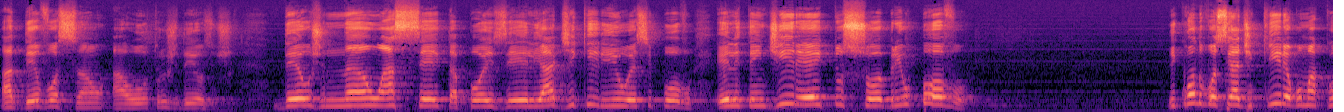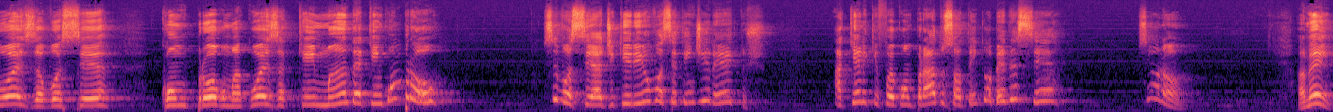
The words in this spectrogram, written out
à devoção a outros deuses. Deus não aceita, pois ele adquiriu esse povo. Ele tem direito sobre o povo. E quando você adquire alguma coisa, você comprou alguma coisa, quem manda é quem comprou. Se você adquiriu, você tem direitos. Aquele que foi comprado só tem que obedecer. Sim ou não? Amém?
